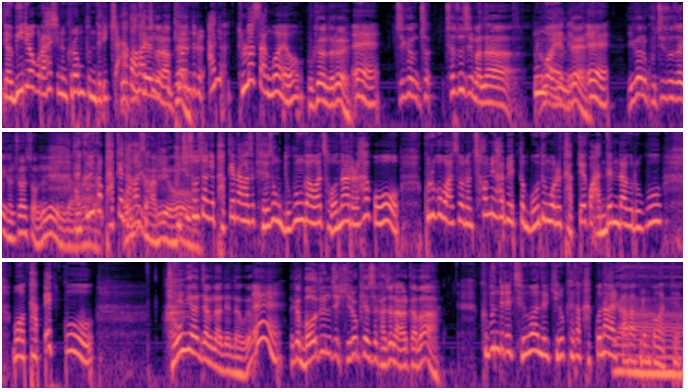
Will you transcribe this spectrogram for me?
이제 위력으로 하시는 그런 분들이 쫙 그 와가지고 국회의원들? 국회의원들을 아니 둘러싼 거예요. 국회의원들을 예. 지금 처- 최순실 만나러 음, 뭐, 왔는데 예, 예. 이거는 구치소장이 결정할 수 없는 일입니다. 아니, 그러니까 밖에 나가서 감이요. 구치소장이 밖에 나가서 계속 누군가와 전화를 하고 그러고 와서는 처음에 합의했던 모든 거를 다 깨고 안 된다 그러고 뭐 다 뺐고 종이 한 장도 안 된다고요? 예. 그러니까 뭐든지 기록해서 가져 나갈까봐. 그분들의 증언을 기록해서 갖고 나갈까봐 야. 그런 것 같아요.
